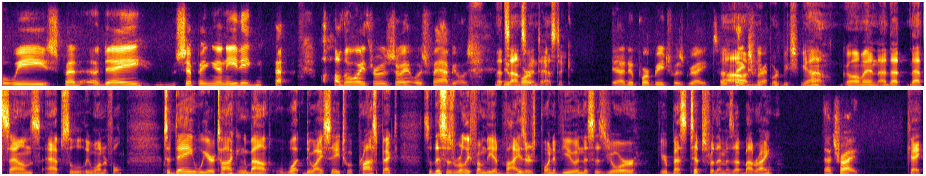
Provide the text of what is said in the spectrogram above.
We spent a day sipping and eating all the way through, so it was fabulous. That Newport sounds fantastic. Beach. Yeah, Newport Beach was great. So oh, thanks Newport for Beach. Yeah. Oh man, uh, that that sounds absolutely wonderful. Today we are talking about what do I say to a prospect. So this is really from the advisor's point of view, and this is your your best tips for them. Is that about right? That's right. Okay.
